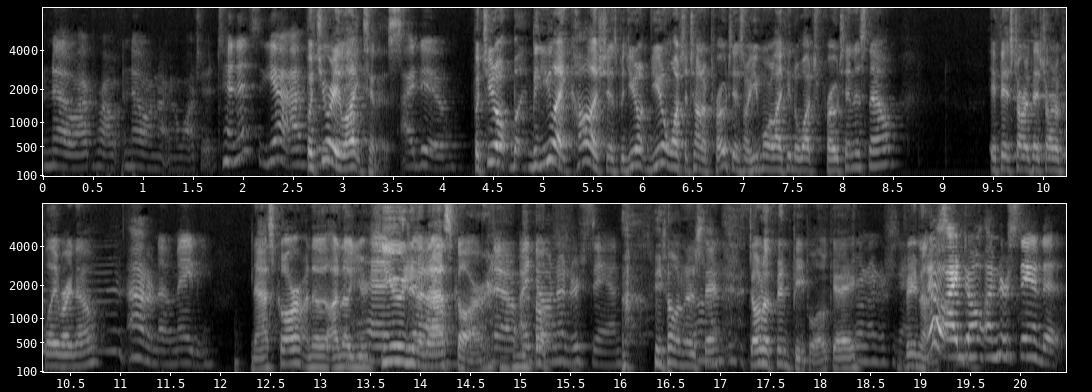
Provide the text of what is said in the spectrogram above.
No, I probably no. I'm not gonna watch it. Tennis, yeah. Absolutely. But you already like tennis. I do. But you don't. But, but you like college tennis. But you don't. You don't watch a ton of pro tennis. Are you more likely to watch pro tennis now? If it started, they started to play right now. Mm, I don't know. Maybe. NASCAR. I know. I know you're Heck huge into no. NASCAR. No, I don't understand. you don't understand. Don't offend people. Okay. Don't understand. Be nice. No, I don't understand it.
